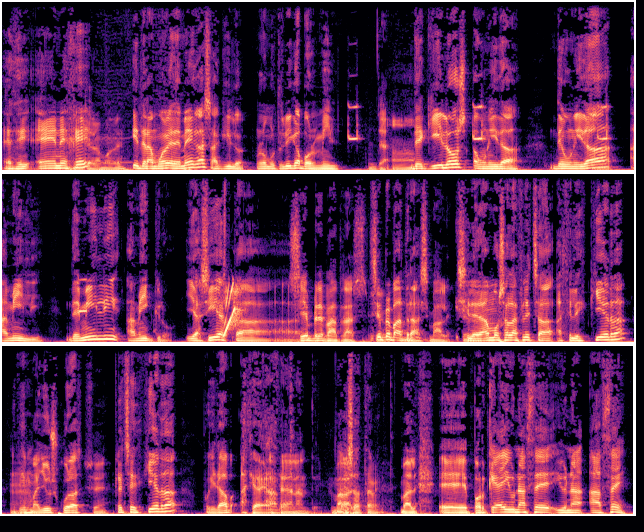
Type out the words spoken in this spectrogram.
es decir, ENG, te la mueve. y te la mueve de megas a kilos, lo multiplica por mil. Ya. De kilos a unidad, de unidad a mili, de mili a micro, y así hasta... Siempre para atrás. Siempre para atrás. Vale. Y si le damos a la flecha hacia la izquierda, es decir, mayúsculas, Sí. flecha izquierda, pues irá hacia adelante. Hacia adelante. Vale. Exactamente. Vale. Eh, ¿Por qué hay una C y una AC?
